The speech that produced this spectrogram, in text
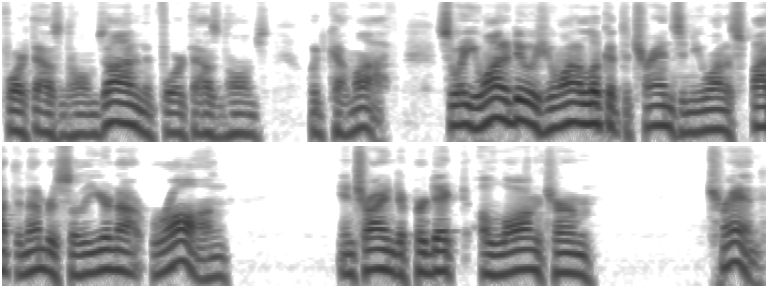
4,000 homes on and 4,000 homes would come off. So what you want to do is you want to look at the trends and you want to spot the numbers so that you're not wrong in trying to predict a long-term trend.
